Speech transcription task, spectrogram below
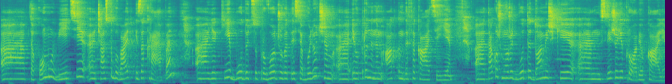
В такому віці е, часто бувають і закрепи, е, які будуть супроводжуватися болючим е, і отруненим актом дефекації. Також можуть бути домішки е, свіжої крові в калі.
